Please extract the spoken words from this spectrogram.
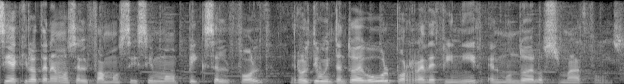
sí, aquí lo tenemos, el famosísimo Pixel Fold, el último intento de Google por redefinir el mundo de los smartphones.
